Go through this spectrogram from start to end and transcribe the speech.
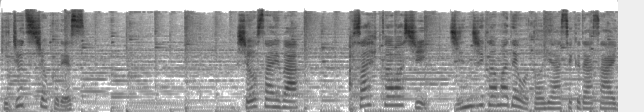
技術職です。詳細は旭川市人事課までお問い合わせください。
